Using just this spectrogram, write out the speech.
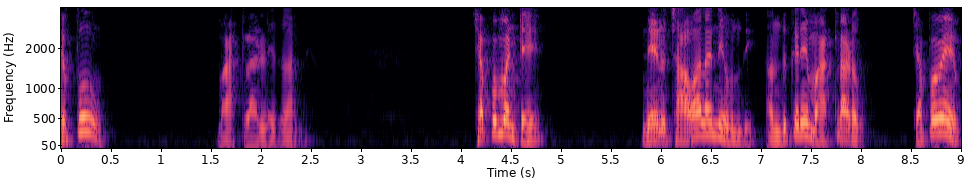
చెప్పు. మాట్లాడలేదు ఆమె. చెప్పమంటే నేను చావాలనే ఉంది. అందుకనే మాట్లాడవు. చెప్పవేం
